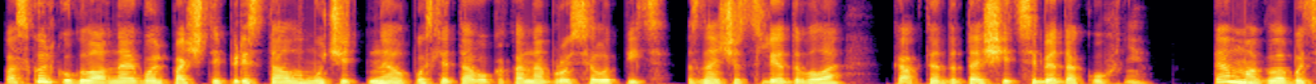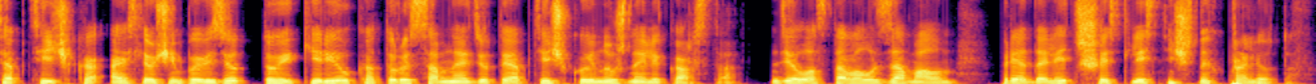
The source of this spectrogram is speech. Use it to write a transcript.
поскольку главная боль почти перестала мучить Нел после того, как она бросила пить. Значит, следовало как-то дотащить себя до кухни. Там могла быть аптечка, а если очень повезет, то и Кирилл, который сам найдет и аптечку, и нужное лекарство. Дело оставалось за малым – преодолеть шесть лестничных пролетов.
